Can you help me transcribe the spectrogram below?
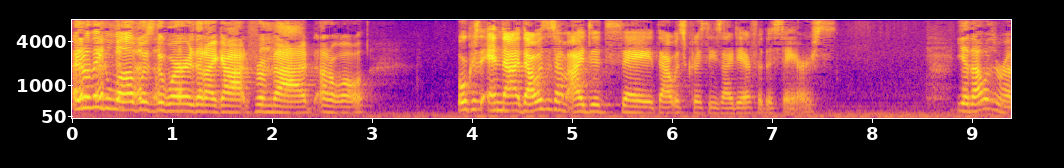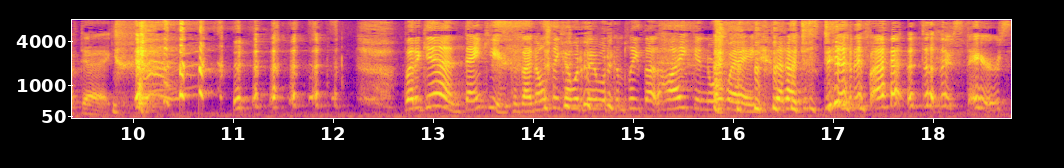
I don't think love was the word that I got from that at all. Or because, and that that was the time I did say that was Christy's idea for the stairs. Yeah, that was a rough day. but again, thank you because I don't think I would have been able to complete that hike in Norway that I just did if I hadn't done those stairs.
